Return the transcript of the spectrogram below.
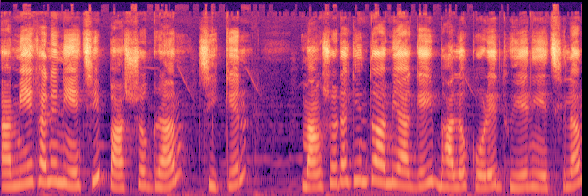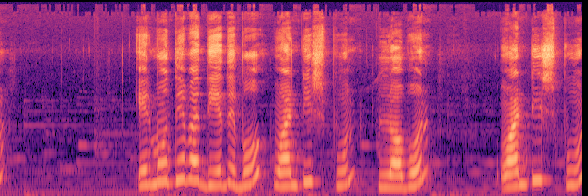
আমি এখানে নিয়েছি পাঁচশো গ্রাম চিকেন মাংসটা কিন্তু আমি আগেই ভালো করে ধুয়ে নিয়েছিলাম। এর মধ্যে এবার দিয়ে দেব ওয়ান স্পুন লবণ ওয়ান স্পুন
